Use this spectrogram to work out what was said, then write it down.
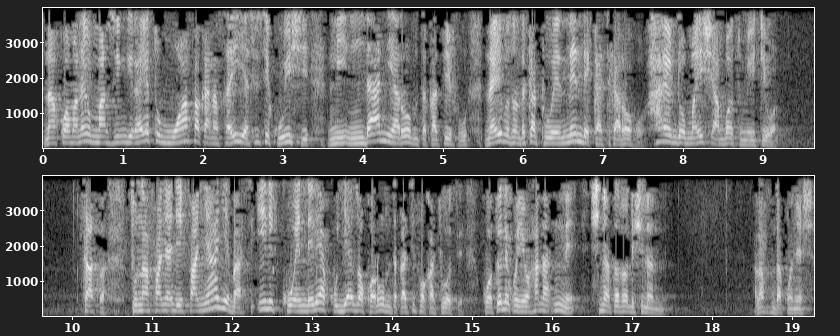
Na kwa maana hiyo mazingira yetu mwafaka na sahihi ya sisi kuishi ni ndani ya roho mtakatifu. Na hivyo tunatakiwa tuenende katika roho. Hayo ndio maisha ambayo tumeitiwa sasa tunafanyaje fanyaje basi ili kuendelea kujazwa kwa roho mtakatifu wakati wote? Kwa tuende kwenye yohana 4 23 hadi 24 alafu nitakuonyesha.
